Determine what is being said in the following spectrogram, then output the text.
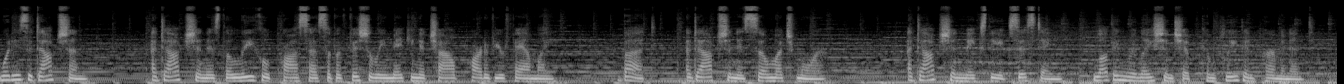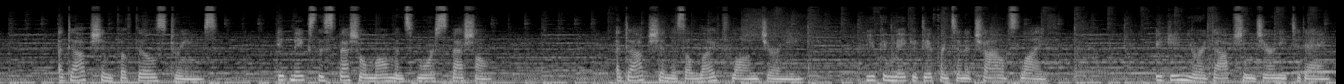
What is adoption? Adoption is the legal process of officially making a child part of your family. But, adoption is so much more. Adoption makes the existing, loving relationship complete and permanent. Adoption fulfills dreams. It makes the special moments more special. Adoption is a lifelong journey. You can make a difference in a child's life. Begin your adoption journey today.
